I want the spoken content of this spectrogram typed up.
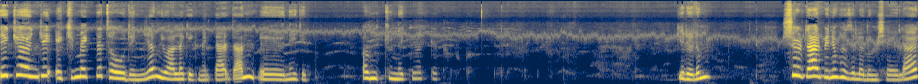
İlk önce ekmekle tavuğu deneyeceğim. Yuvarlak ekmeklerden e, neydi? Altın ekmekle tavuk. Girelim. Şurada benim hazırladığım şeyler.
